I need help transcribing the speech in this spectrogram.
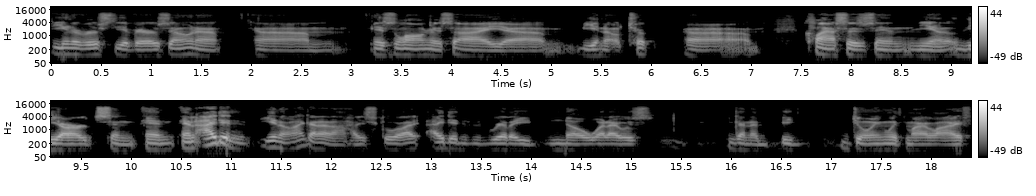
the university of arizona um, as long as i um, you know took um, classes in you know the arts and and and i didn't you know i got out of high school. I i didn't really know what i was to be doing with my life.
